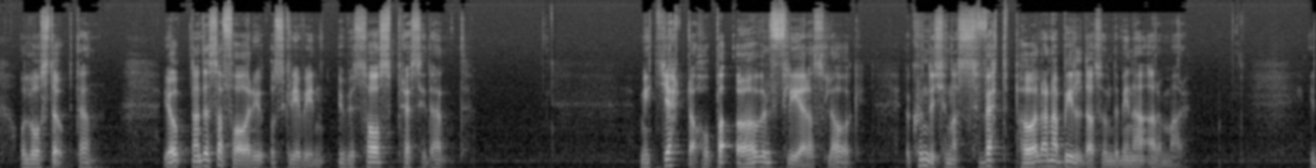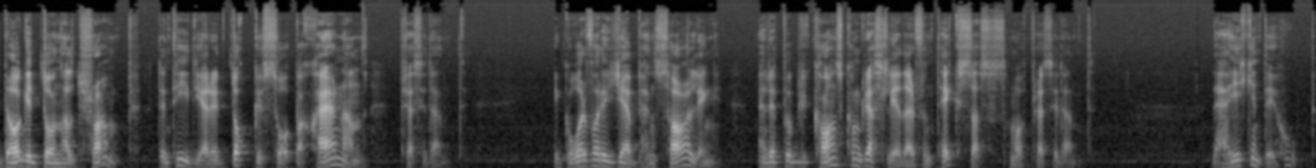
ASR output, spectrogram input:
Och låste upp den. Jag öppnade Safari och skrev in USAs president. Mitt hjärta hoppade över flera slag. Jag kunde känna svettpölarna bildas under mina armar. Idag är Donald Trump, den tidigare dokusåpastjärnan, president. Igår var det Jeb Hensarling, en republikansk kongressledare från Texas, som var president. Det här gick inte ihop.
